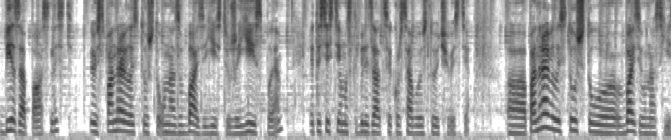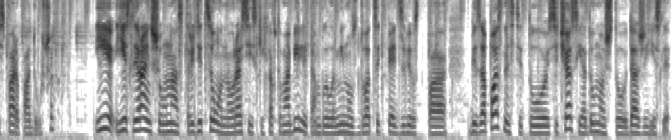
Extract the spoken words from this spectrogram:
безопасность, то есть понравилось то, что у нас в базе есть уже ESP, это система стабилизации курсовой устойчивости. Понравилось то, что в базе у нас есть пара подушек, и если раньше у нас традиционно у российских автомобилей там было минус 25 звезд по безопасности, то сейчас я думаю, что даже если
